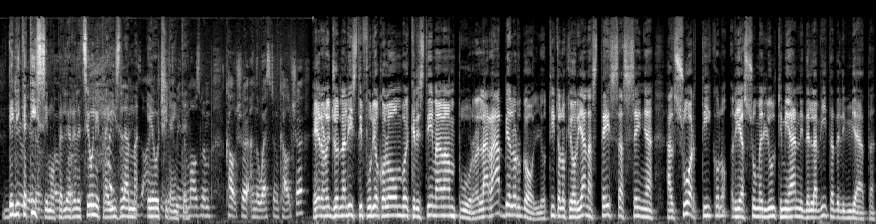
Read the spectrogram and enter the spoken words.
delicatissimo per le relazioni fra Islam e Occidente. Erano i giornalisti Furio Colombo e Cristina Amanpour, La rabbia e l'orgoglio, titolo che Oriana stessa assegna al suo articolo, riassume gli ultimi anni della vita dell'inviata.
